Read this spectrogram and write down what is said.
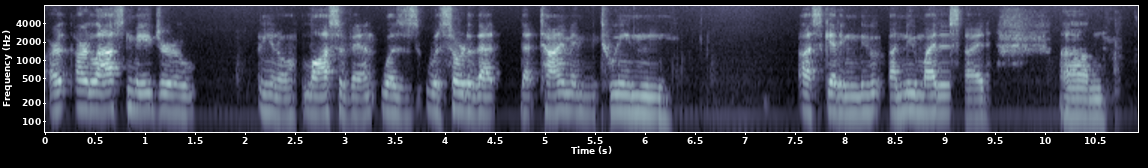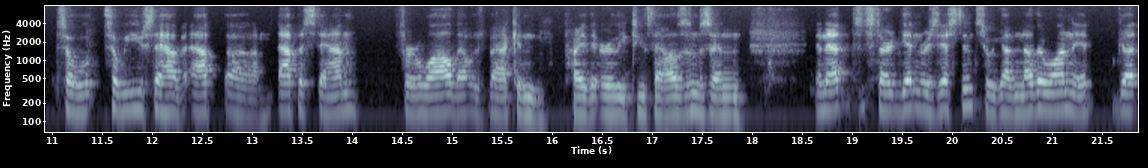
our our last major, you know, loss event was was sort of that that time in between us getting new a new miticide. Um, so so we used to have Ap, uh, Apistan for a while. That was back in probably the early 2000s, and and that started getting resistance. So we got another one. It got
